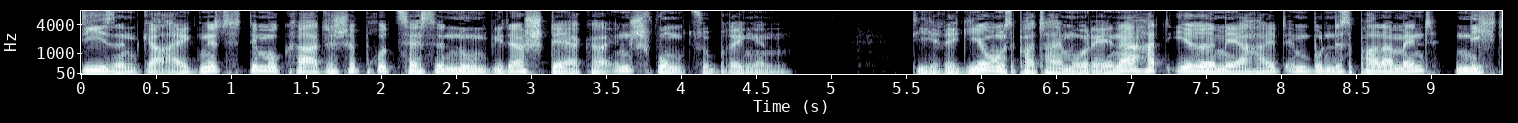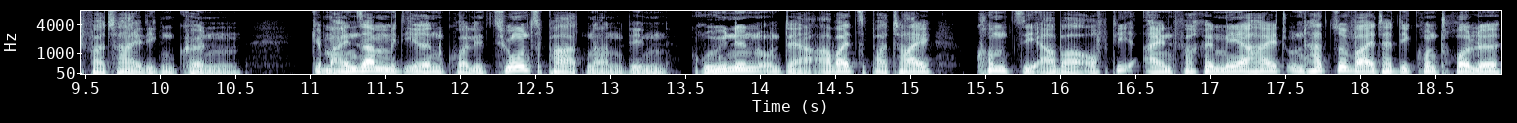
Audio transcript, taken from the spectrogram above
die sind geeignet, demokratische Prozesse nun wieder stärker in Schwung zu bringen. Die Regierungspartei Morena hat ihre Mehrheit im Bundesparlament nicht verteidigen können. Gemeinsam mit ihren Koalitionspartnern, den Grünen und der Arbeitspartei, kommt sie aber auf die einfache Mehrheit und hat so weiter die Kontrolle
